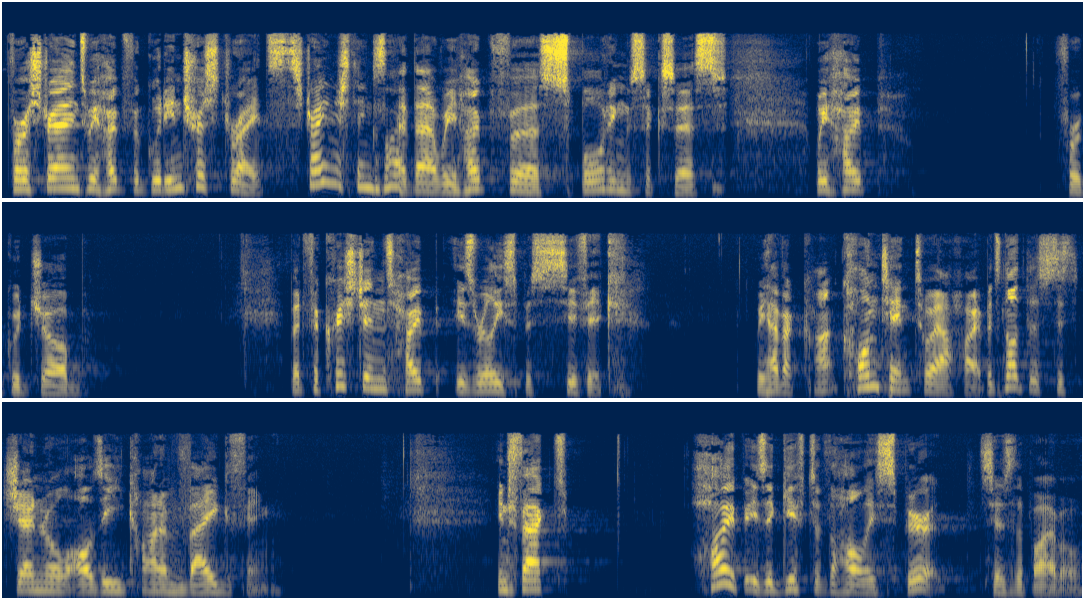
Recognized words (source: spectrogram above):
For Australians, we hope for good interest rates. Strange things like that. We hope for sporting success. We hope for a good job. But for Christians, hope is really specific. We have a content to our hope. It's not just this general Aussie kind of vague thing. In fact, Hope is a gift of the Holy Spirit, says the Bible,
